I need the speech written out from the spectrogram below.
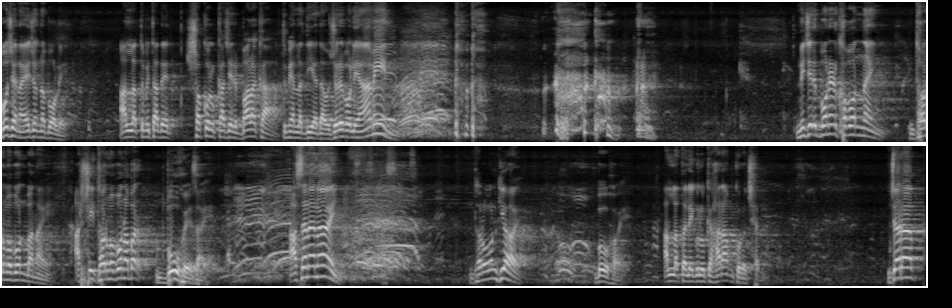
বোঝে না এই জন্য বলে, আল্লাহ তুমি তাদের সকল কাজের বারাকা তুমি আল্লাহ দিয়ে দাও। জোরে বলি, আমিন। নিজের বোনের খবর নাই, ধর্মবোন বানায়, আর সেই ধর্মবোন আবার বউ হয়ে যায়। আছে না নাই? ধর্মবোন কি হয়? বউ হয়। আল্লাহ তালা এগুলোকে হারাম করেছেন। যারা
